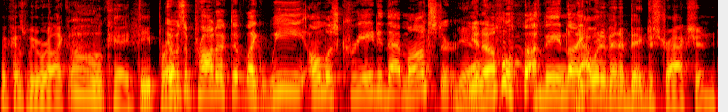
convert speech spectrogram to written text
because we were like, "Oh, okay, deep breath." It was a product of like we almost created that monster. Yeah. You know, I mean, like that would have been a big distraction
